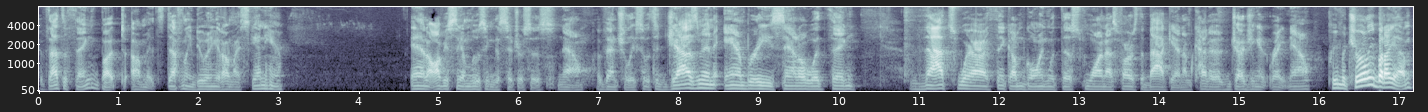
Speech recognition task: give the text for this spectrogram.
if that's a thing, but um, it's definitely doing it on my skin here. And obviously I'm losing the citruses now, eventually. So it's a jasmine, ambery, sandalwood thing that's where I think I'm going with this one as far as the back end. I'm kind of judging it right now prematurely, but I am.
